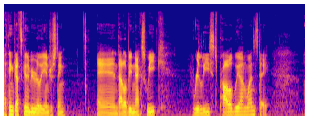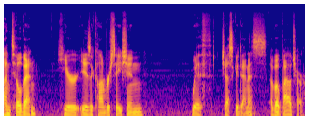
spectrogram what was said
I think that's going to be really interesting. And that'll be next week, released probably on Wednesday. Until then, here is a conversation with Jessica Dennis about biochar.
